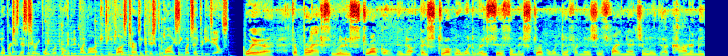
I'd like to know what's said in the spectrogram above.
No purchase necessary. Void where prohibited by law. 18 plus terms and conditions apply. See website for details. where the blacks really struggle. They not, they struggle with racism. They struggle with different issues, financially, the economy.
